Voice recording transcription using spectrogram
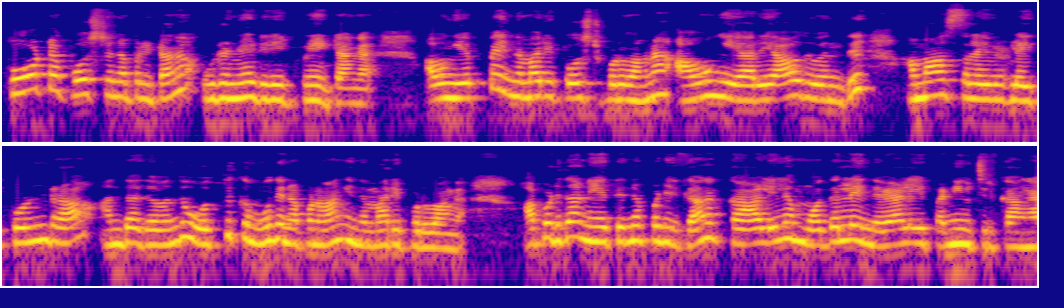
போட்ட போஸ்ட் என்ன பண்ணிட்டாங்க? உடனே டிலீட் பண்ணிட்டாங்க. அவங்க எப்ப இந்த மாதிரி போஸ்ட் போடுவாங்கன்னா அவங்க யாரையாவது வந்து ஹமாஸ் தலைவர்களை கொன்றா அந்த அதை வந்து ஒத்துக்கும் போது என்ன பண்ணுவாங்க? இந்த மாதிரி போடுவாங்க. அப்படிதான் நேற்று என்ன பண்ணியிருக்காங்க காலையில முதல்ல இந்த வேலையை பண்ணி வச்சிருக்காங்க.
